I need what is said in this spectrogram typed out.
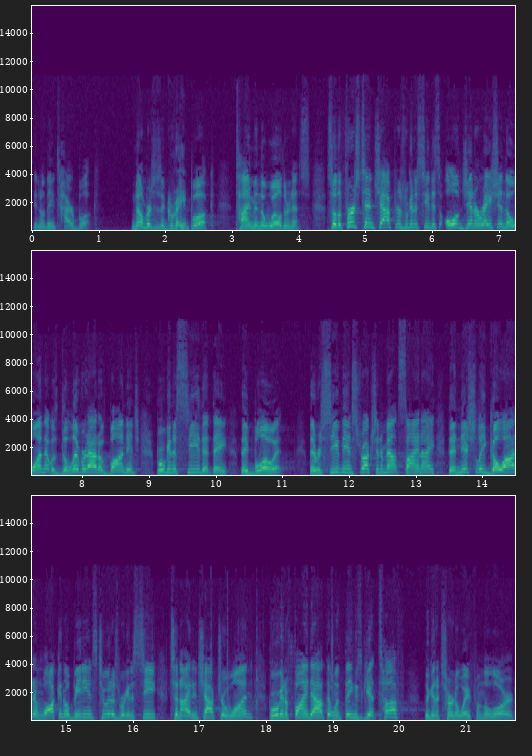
you know, the entire book. Numbers is a great book time in the wilderness. So, the first 10 chapters, we're going to see this old generation, the one that was delivered out of bondage, but we're going to see that they, they blow it. They receive the instruction of Mount Sinai. They initially go out and walk in obedience to it, as we're going to see tonight in chapter 1. But we're going to find out that when things get tough, they're going to turn away from the Lord.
